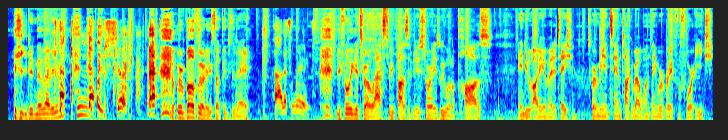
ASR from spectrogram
you didn't know that either? no, shook. We're both learning something today. Ah, that's hilarious. Before we get to our last three positive news stories, we want to pause and do audio meditation. It's where me and Tim talk about one thing we're grateful for each,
